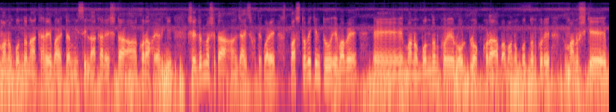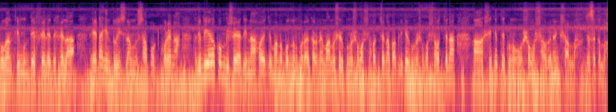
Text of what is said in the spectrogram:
মানববন্ধন আকারে বা একটা মিছিল আকারে সেটা করা হয় আর কি। সেই জন্য সেটা জায়জ হতে পারে। বাস্তবে কিন্তু এভাবে মানববন্ধন করে রোড ব্লক করা বা মানববন্ধন করে মানুষকে ভোগান্তির মধ্যে ফেলে ফেলা, এটা কিন্তু ইসলাম সাপোর্ট করে না। যদি এরকম বিষয়াদি না হয় যে মানববন্ধন করার কারণে মানুষের কোনো সমস্যা হচ্ছে না পাবলিকের কোনো সমস্যা হচ্ছে না সেক্ষেত্রে কোনো সমস্যা হবে না ইনশাআল্লাহ। জাজাকাল্লাহ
